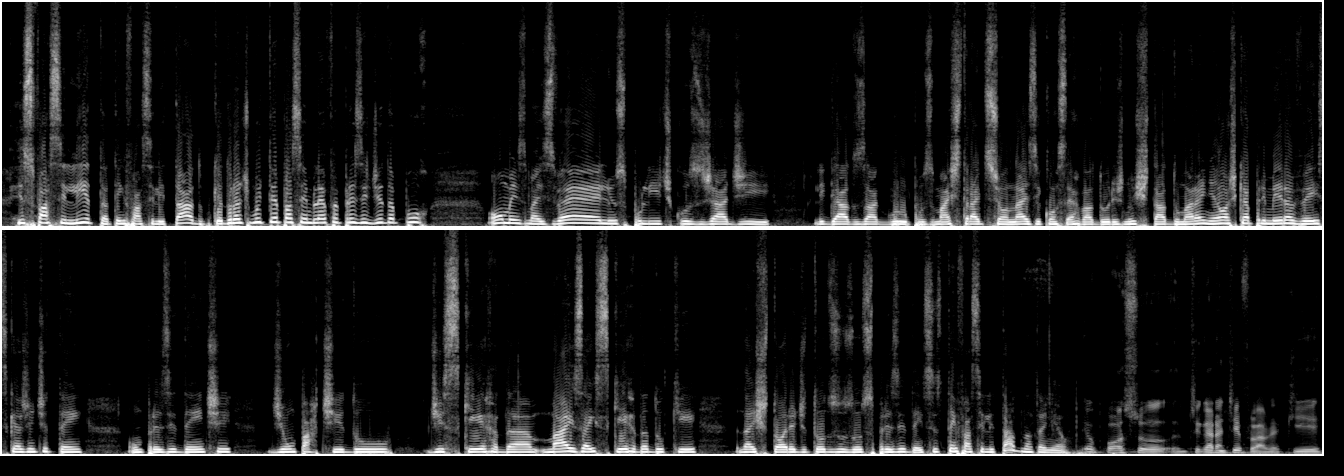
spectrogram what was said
isso facilita, tem facilitado, porque durante muito tempo a Assembleia foi presidida por homens mais velhos, políticos já de ligados a grupos mais tradicionais e conservadores no estado do Maranhão. Acho que é a primeira vez que a gente tem um presidente de um partido de esquerda, mais à esquerda do que na história de todos os outros presidentes. Isso tem facilitado, Nathaniel? Eu posso te garantir, Flávia, que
